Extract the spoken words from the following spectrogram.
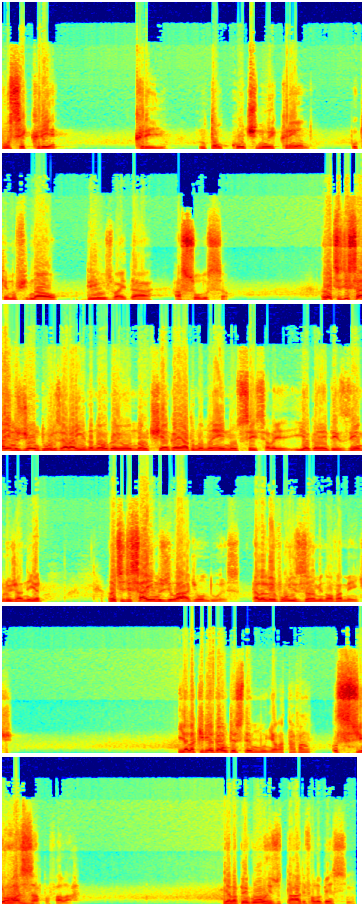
Você crê? Creio. Então continue crendo, porque no final Deus vai dar a solução. Antes de sairmos de Honduras, ela ainda não ganhou, não tinha ganhado no NEM, não sei se ela ia ganhar em dezembro ou janeiro. Antes de sairmos de lá, de Honduras, ela levou um exame novamente. E ela queria dar um testemunho, ela estava ansiosa para falar. E ela pegou o resultado e falou bem assim:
